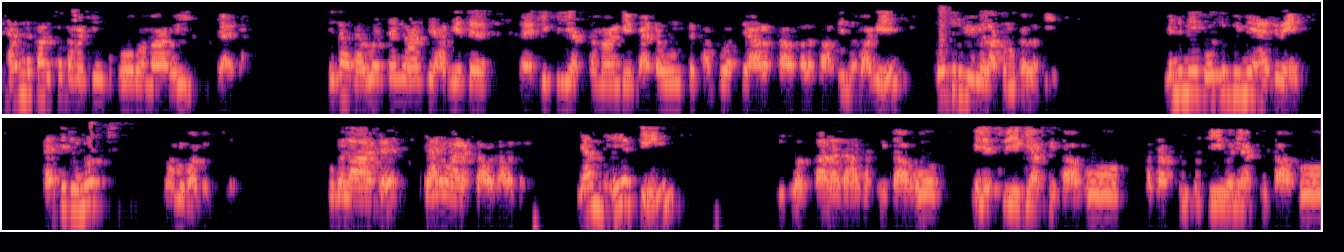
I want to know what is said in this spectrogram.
ඡන්ද පරිසකම කියන බොහොම අමාරුයි ජයගන්න. ඒක සරුවචන් වහන්සේ හරියට කිකිලියක් සමාංගේ බැටවුන්ට කපුවත් ආරක්ෂාව කළා දෙනවා වගේ උතුරු වීම ලකුණු කරලා තියෙනවා. මෙන්න මේ ගොදුරු බිමේ හැදෙන්නේ ඇතිරුණොත් මම වගේ. ඔබලාට ධර්ම ආරක්ෂාව දවස. යම් හේකින් විද්වක්කාර දහසක් නිසා හෝ කෙලස් වේගයක් නිසා හෝ අසත්පුරුෂ ජීවනයක් නිසා හෝ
